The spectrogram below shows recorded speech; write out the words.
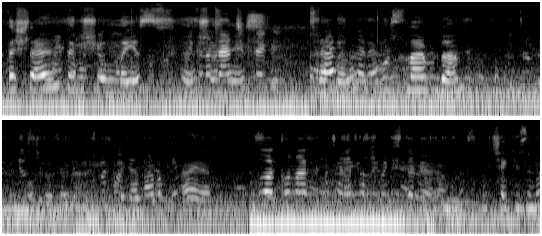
Arkadaşlar dönüş yolundayız. Dönüş yolundayız. çıktık? Burslular buradan. Koyacağız. Ver bakayım. Aynen. Bu konu hakkında seninle tanışmak istemiyorum. Çek yüzünü.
